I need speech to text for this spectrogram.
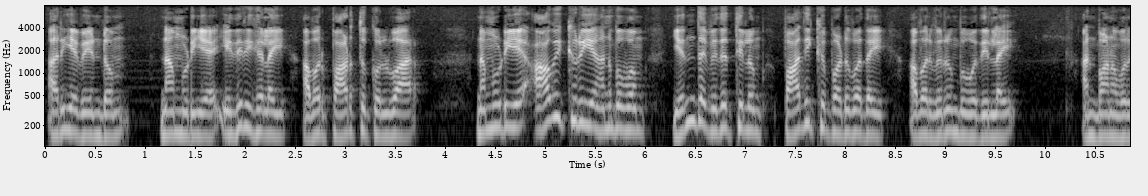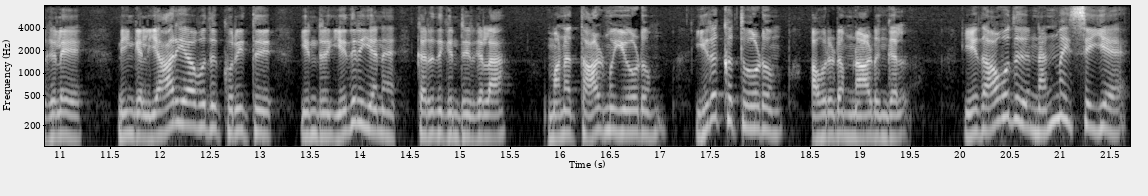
அறிய வேண்டும். நம்முடைய எதிரிகளை அவர் பார்த்து கொள்வார். நம்முடைய ஆவிக்குரிய அனுபவம் எந்த விதத்திலும் பாதிக்கப்படுவதை அவர் விரும்புவதில்லை. அன்பானவர்களே நீங்கள் யாரையாவது குறித்து இன்று எதிரி என கருதுகின்றீர்களா? மனத்தாழ்மையோடும் இரக்கத்தோடும் அவரிடம் நாடுங்கள். ஏதாவது நன்மை செய்ய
